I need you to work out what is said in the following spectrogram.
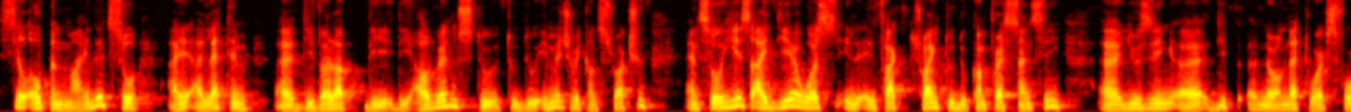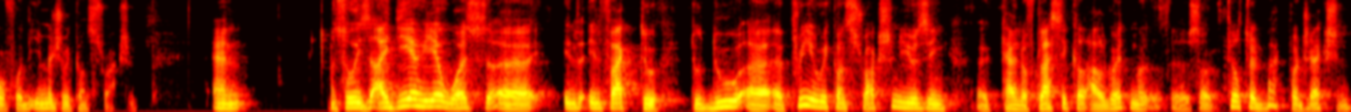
still open-minded. So I, I, let him uh, develop the, the algorithms to, to do image reconstruction. And so his idea was, in, in fact, trying to do compressed sensing uh, using uh, deep uh, neural networks for, for the image reconstruction. And so his idea here was, uh, in, in fact, to, to do a pre-reconstruction using a kind of classical algorithm, uh, sort of filtered back projection,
